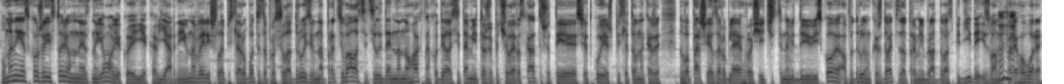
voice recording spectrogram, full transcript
У мене є схожа історія. У мене знайома, в якої є кав'ярня, і вона вирішила після роботи, запросила друзів, напрацювалася цілий день на ногах, знаходилася, і там їй теж почали розказувати, що ти святкуєш. Після того вона каже: ну, по-перше, я заробляю гроші і частину віддаю військовим, а по-друге, каже, давайте завтра мій брат до вас під'їде і з вами переговори,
